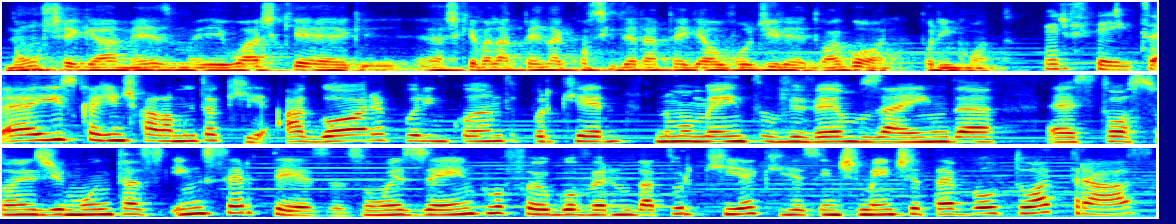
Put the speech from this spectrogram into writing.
não chegar mesmo, eu acho que é, acho que vale a pena considerar pegar o voo direto agora, por enquanto. Perfeito. É isso que a gente fala muito aqui. Agora, por enquanto, porque no momento vivemos ainda é, situações de muitas incertezas. Um exemplo foi o governo da Turquia, que recentemente até voltou atrás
